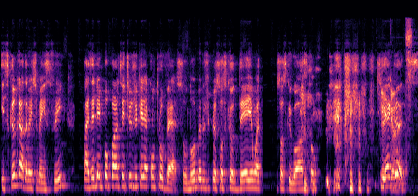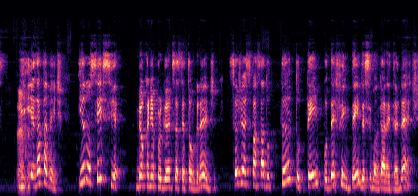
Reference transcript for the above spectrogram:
escancaradamente mainstream, mas ele é impopular no sentido de que ele é controverso. O número de pessoas que odeiam é pessoas que gostam, que é, É Gantz. E- E, exatamente. E eu não sei se meu carinho por Gantz ia ser tão grande se eu tivesse passado tanto tempo defendendo esse mangá na internet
